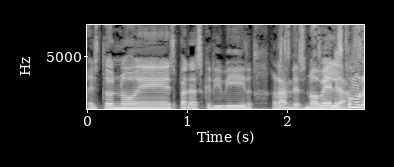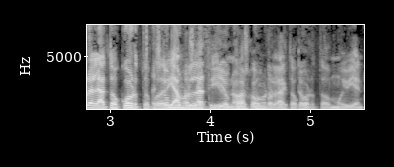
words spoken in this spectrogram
Esto no es para escribir grandes novelas. Es como un relato corto, Es como podríamos un decir, ¿no? es como un relato correcto. corto, muy bien.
